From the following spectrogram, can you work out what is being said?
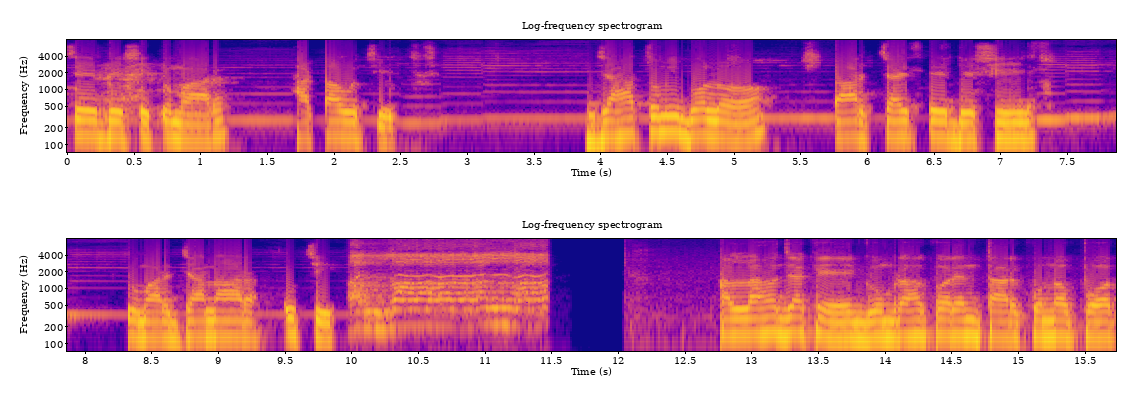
চেয়ে বেশি তোমার থাকা উচিত। যাহা তুমি বলো তার চাইতে বেশি তোমার জানার উচিত। আল্লাহ যাকে গুমরাহ করেন তার কোনো পথ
